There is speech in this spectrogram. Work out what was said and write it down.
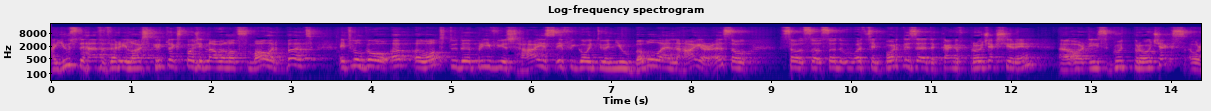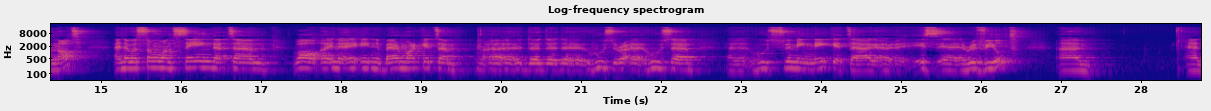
I used to have a very large crypto exposure, now a lot smaller, but it will go up a lot to the previous highs if we go into a new bubble and higher. Eh? So, so, so, so the, what's important is uh, the kind of projects you're in. Uh, are these good projects or not? And there was someone saying that, um, well, uh, in a, in a bear market, um, uh, the, the, the, who's, uh, who's, uh, who's swimming naked is revealed. Um, and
